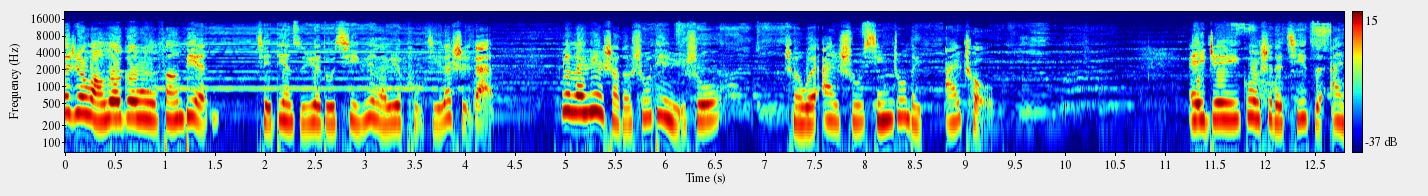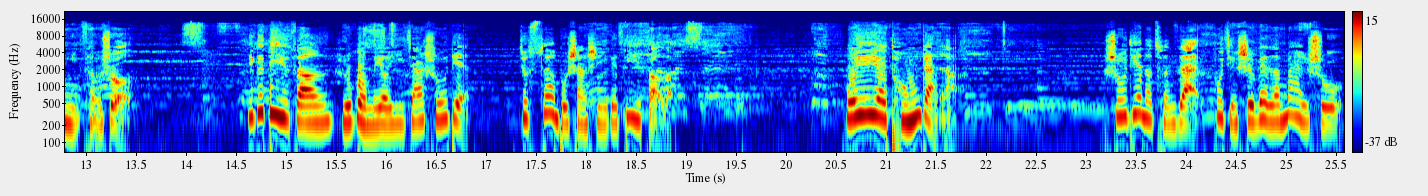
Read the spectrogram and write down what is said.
在这网络购物方便且电子阅读器越来越普及的时代，越来越少的书店与书，成为爱书心中的哀愁。A.J. 过世的妻子艾米曾说：“一个地方如果没有一家书店，就算不上是一个地方了。”我也有同感啊！书店的存在不仅是为了卖书，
